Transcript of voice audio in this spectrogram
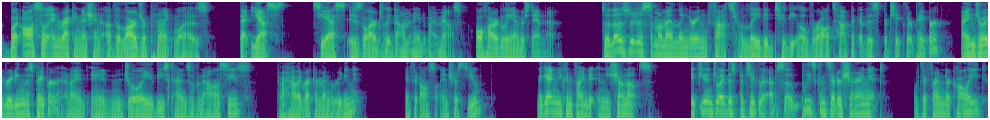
but also in recognition of the larger point was that yes, CS is largely dominated by males. Wholeheartedly understand that. So, those are just some of my lingering thoughts related to the overall topic of this particular paper. I enjoyed reading this paper and I enjoy these kinds of analyses, so I highly recommend reading it if it also interests you. Again, you can find it in the show notes. If you enjoyed this particular episode, please consider sharing it with a friend or colleague,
